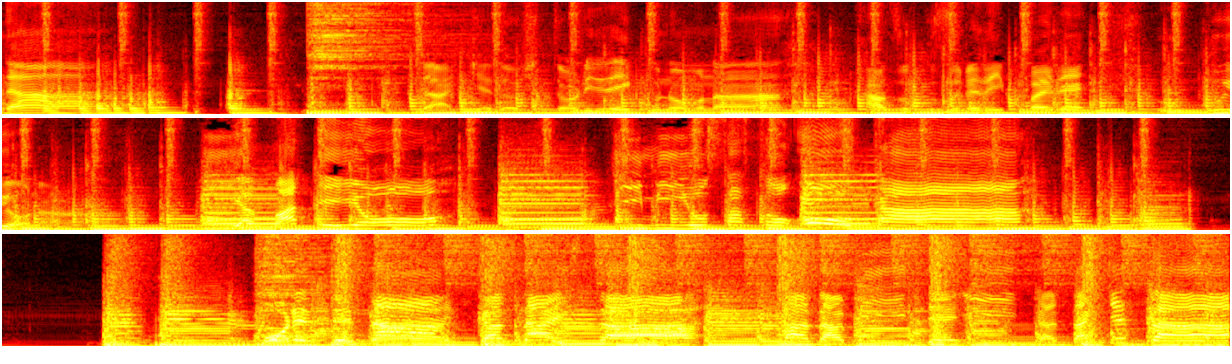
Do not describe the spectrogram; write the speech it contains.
な。だけど一人で行くのもな。家族連れでいっぱいで。浮くよな。いや待てよ。君を誘おうか。俺ってなんかないさ。ただ見ていただけさ。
